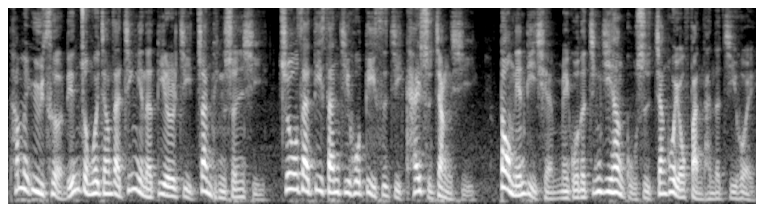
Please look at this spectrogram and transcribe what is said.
他们预测联总会将在今年的第二季暂停升息，之后在第三季或第四季开始降息。到年底前，美国的经济和股市将会有反弹的机会。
